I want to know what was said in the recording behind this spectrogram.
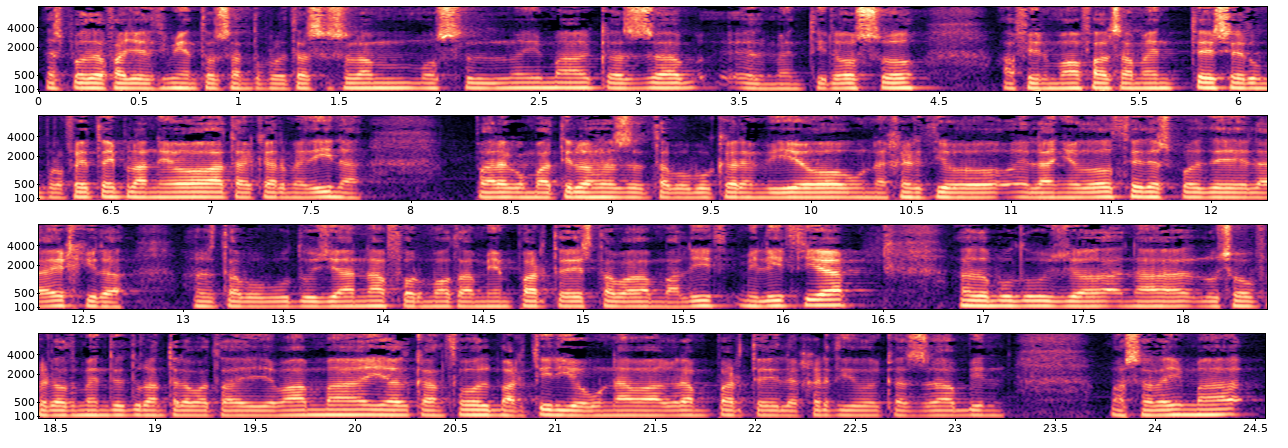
después del fallecimiento del santo profeta Sallam Muslima Kazab, el mentiroso, afirmó falsamente ser un profeta y planeó atacar Medina. Para combatirlo, Hazrat Abu envió un ejército el año 12 después de la égida. Hazrat Abu formó también parte de esta milicia. Hazrat Abu luchó ferozmente durante la batalla de Yamama y alcanzó el martirio. Una gran parte del ejército de Kazab bin Masalaima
